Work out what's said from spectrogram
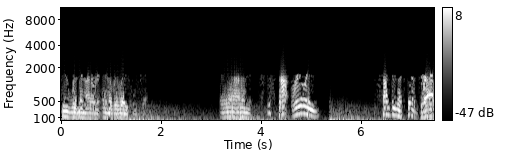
two women are in a relationship and it's just not really something that's going to drag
